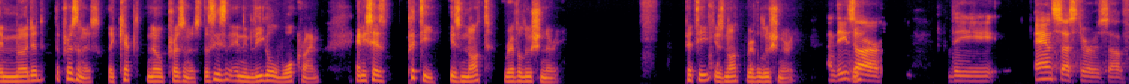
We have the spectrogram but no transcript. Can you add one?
They murdered the prisoners. They kept no prisoners. This is an illegal war crime. And he says, pity is not revolutionary. Pity is not revolutionary. And these yeah. are the ancestors of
